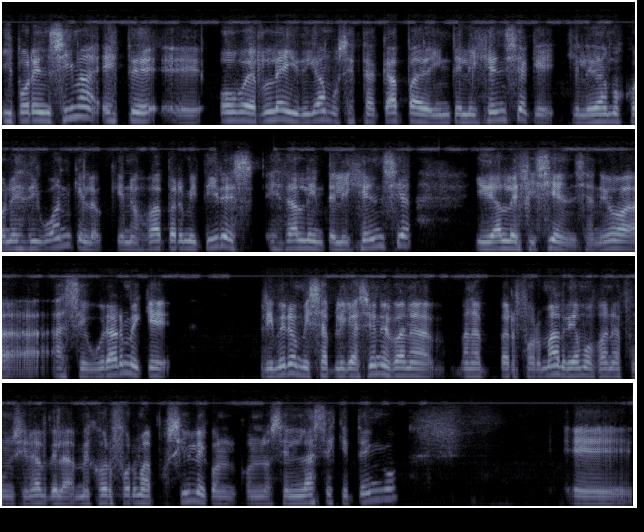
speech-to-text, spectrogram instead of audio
y por encima, este eh, overlay, digamos, esta capa de inteligencia que, le damos con SD-WAN, que lo que nos va a permitir es, darle inteligencia y darle eficiencia, ¿no? asegurarme que primero mis aplicaciones van a, van a performar, digamos, van a funcionar de la mejor forma posible con, los enlaces que tengo eh,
